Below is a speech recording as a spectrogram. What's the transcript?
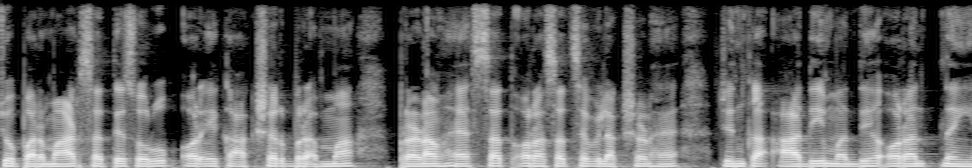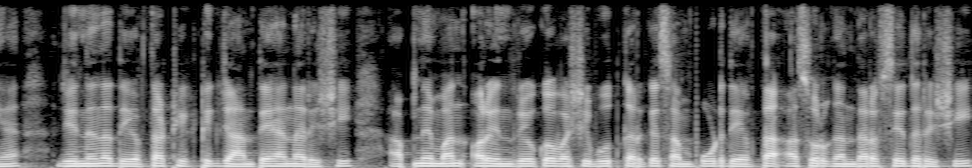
जो परमार्थ, सत्य स्वरूप और एकाक्षर ब्रह्मा, प्रणव है, सत और असत से विलक्षण है, जिनका आदि, मध्य और अंत नहीं है, जिन्हें न देवता ठीक ठीक जानते हैं, न ऋषि, अपने मन और इंद्रियों को वशीभूत करके संपूर्ण देवता, असुर, गंधर्व, सिद्ध ऋषि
